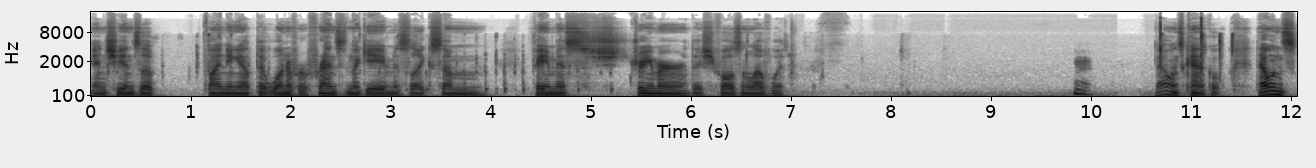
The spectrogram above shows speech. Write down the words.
and she ends up finding out that one of her friends in the game is like some famous streamer that she falls in love with. Hmm. That one's kind of cool. That one's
